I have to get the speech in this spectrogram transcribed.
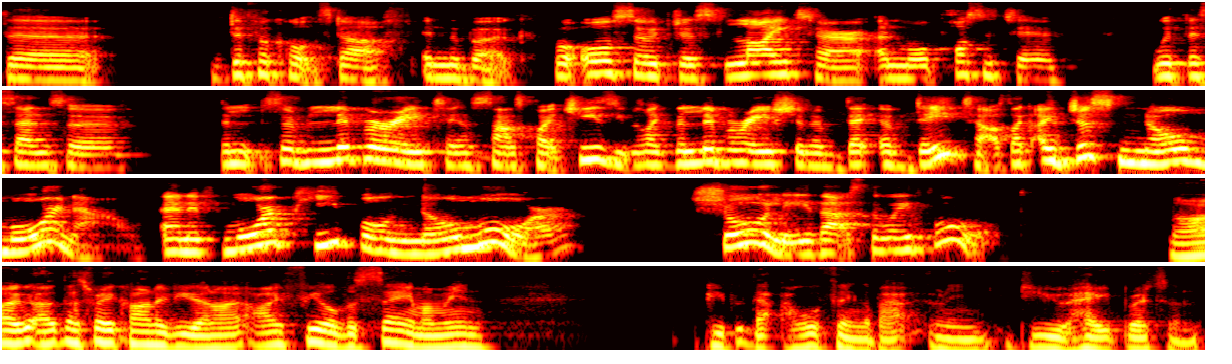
the difficult stuff in the book, but also just lighter and more positive with the sense of the sort of liberating sounds quite cheesy, but like the liberation of, of data. I was like, I just know more now. And if more people know more, surely that's the way forward. No, I, I- that's very kind of you, and I, I feel the same. I mean, people that whole thing about, I mean, do you hate Britain?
